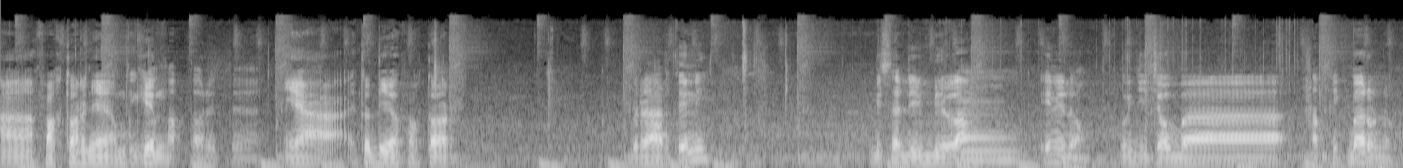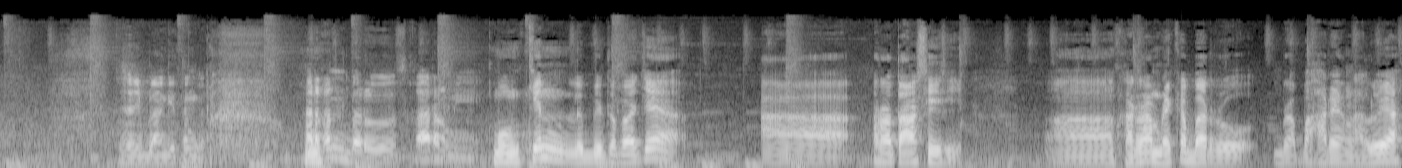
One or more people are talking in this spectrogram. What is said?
uh, faktornya Tiga mungkin faktor itu ya. ya itu tiga faktor. Berarti nih bisa dibilang ini dong uji coba taktik baru dong. Bisa dibilang gitu nggak? Karena kan baru sekarang nih. Mungkin lebih tepatnya uh, rotasi sih. Uh, karena mereka baru berapa hari yang lalu ya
